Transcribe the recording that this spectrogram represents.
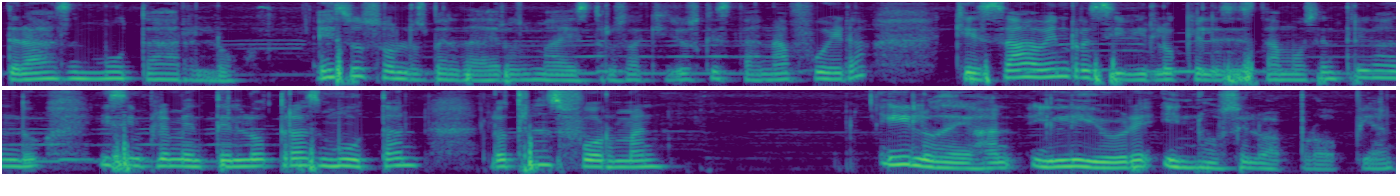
transmutarlo, esos son los verdaderos maestros, aquellos que están afuera, que saben recibir lo que les estamos entregando y simplemente lo transmutan, lo transforman y lo dejan y libre y no se lo apropian.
